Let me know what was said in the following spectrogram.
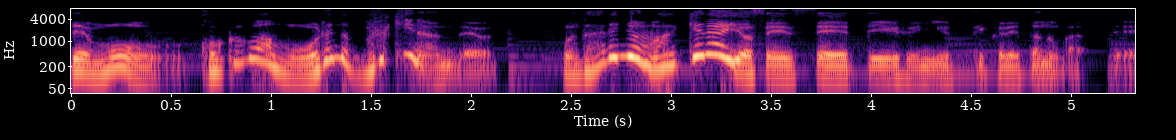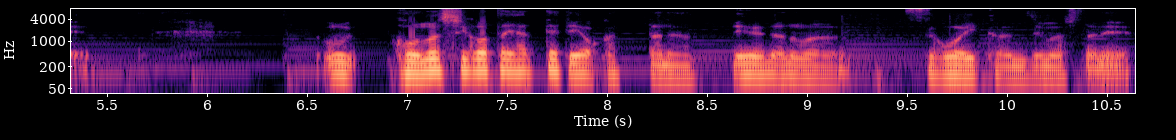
でもう、国語はもう俺の武器なんだよ。もう誰にも負けないよ、先生っていうふうに言ってくれたのがあって、この仕事やっててよかったなっていうのは、すごい感じましたね。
